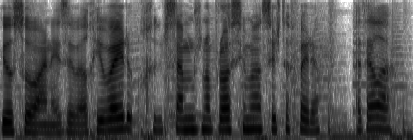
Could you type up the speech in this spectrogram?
Eu sou a Ana Isabel Ribeiro, regressamos na próxima sexta-feira. Até lá!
